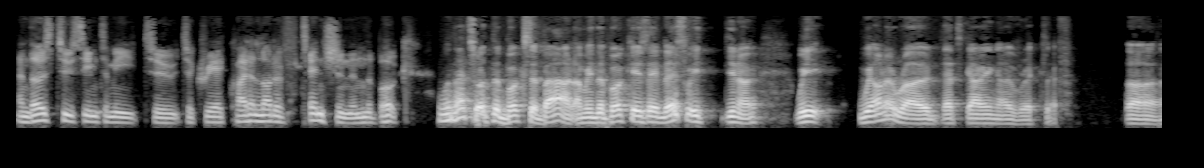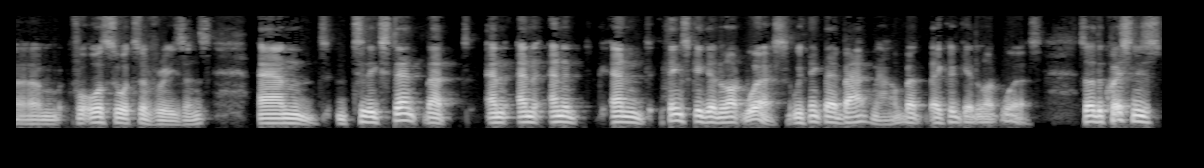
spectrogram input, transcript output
and those two seem to me to to create quite a lot of tension in the book well that's what the book's about i mean the book is this we you know we we're on a road that's going over a cliff um, for all sorts of reasons and to the extent that and and and it and things could get a lot worse. We think they're bad now, but they could get a lot worse. So the question is,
